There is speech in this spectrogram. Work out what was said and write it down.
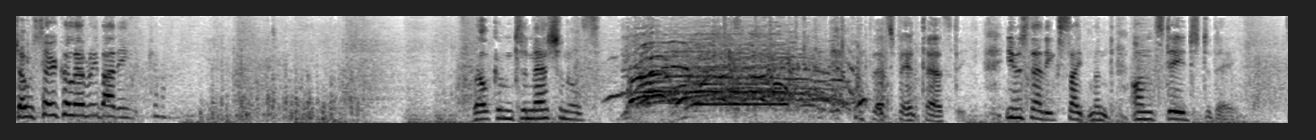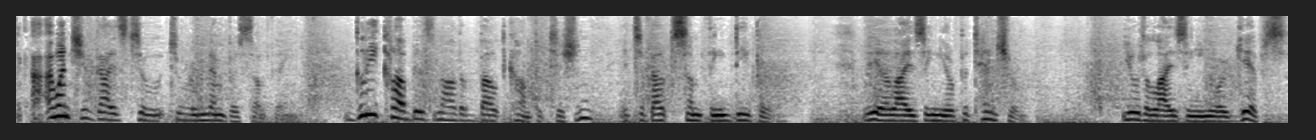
Show circle, everybody. Come on. Welcome to Nationals. That's fantastic. Use that excitement on stage today. I, I want you guys to, to remember something. Glee Club is not about competition. It's about something deeper. Realizing your potential. Utilizing your gifts.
